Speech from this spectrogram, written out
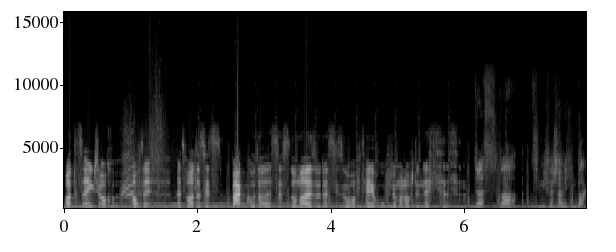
War das eigentlich auch auf der... Also war das jetzt ein Bug oder ist das normal so, dass sie so oft Hey ruft, wenn man auf dem Nest ist? Das war ziemlich wahrscheinlich ein Bug.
